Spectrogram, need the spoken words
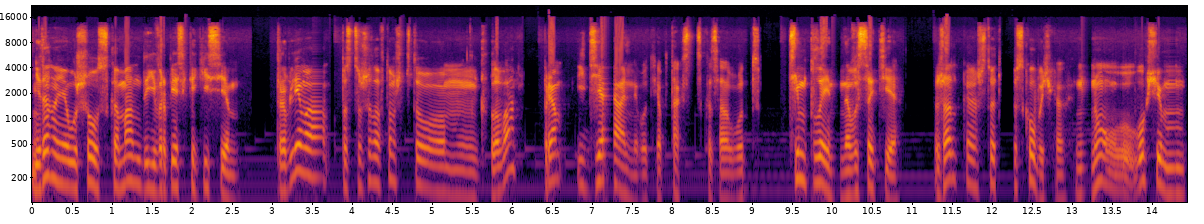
Недавно я ушел с команды Европейской Ки-7. Проблема послужила в том, что глава прям идеальный, вот я бы так сказал. Вот тимплей на высоте. Жалко, что это в скобочках. Ну, в общем,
